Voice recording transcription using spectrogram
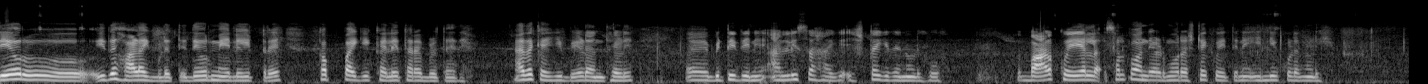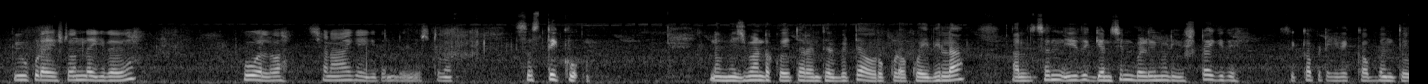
ದೇವರು ಇದು ಹಾಳಾಗಿ ಬಿಡುತ್ತೆ ದೇವ್ರ ಮೇಲೆ ಇಟ್ಟರೆ ಕಪ್ಪಾಗಿ ಕಲೆ ಥರ ಬೀಳ್ತಾಯಿದೆ ಅದಕ್ಕಾಗಿ ಬೇಡ ಅಂಥೇಳಿ ಬಿಟ್ಟಿದ್ದೀನಿ. ಅಲ್ಲಿ ಸಹ ಹಾಗೆ ಎಷ್ಟಾಗಿದೆ ನೋಡಿ, ಹೂ. ಭಾಳ ಕೊಯ್ಯಲ್ಲ. ಸ್ವಲ್ಪ ಒಂದು ಎರಡು ಮೂರು ಅಷ್ಟೇ ಕೊಯ್ತೀನಿ. ಇಲ್ಲಿ ಕೂಡ ನೋಡಿ, ಇವು ಕೂಡ ಎಷ್ಟೊಂದಾಗಿದ್ದಾವೆ ಹೂ ಅಲ್ವಾ? ಚೆನ್ನಾಗಿ ಆಗಿದೆ ನೋಡಿ, ಎಷ್ಟು ಸುಸ್ತಿಕ್ಕು ನಮ್ಮ ಯಜಮಾನ್ರು ಕೊಯ್ತಾರೆ ಅಂತ ಹೇಳ್ಬಿಟ್ಟು ಅವರು ಕೂಡ ಕೊಯ್ದಿಲ್ಲ. ಅಲ್ಲಿ ಚಂದ ಇದು ಗೆಣಸಿನ ಬಳ್ಳಿ ನೋಡಿ, ಎಷ್ಟಾಗಿದೆ. ಸಿಕ್ಕಾಪಟ್ಟೆ ಇದೆ. ಕಬ್ಬಂತು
